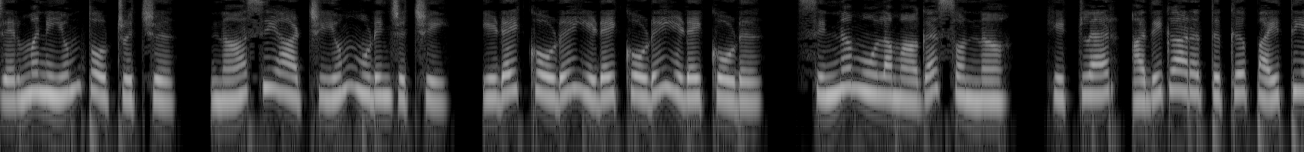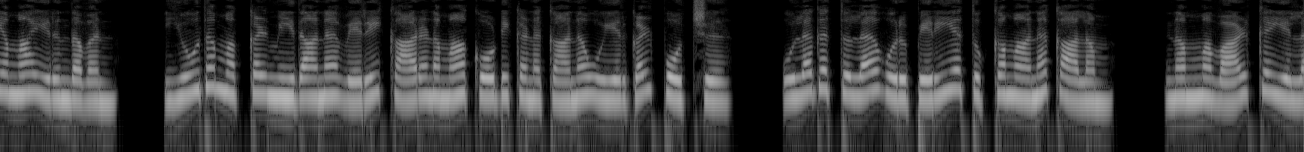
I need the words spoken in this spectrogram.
ஜெர்மனியும் தோற்றுச்சு. நாசி ஆட்சியும் முடிஞ்சுச்சு. இடைக்கோடு இடைக்கோடு இடைக்கோடு. சின்ன மூலமாக சொன்னா ஹிட்லர் அதிகாரத்துக்கு பைத்தியமா இருந்தவன். யூத மக்கள் மீதான வெறி காரணமா கோடிக்கணக்கான உயிர்கள் போச்சு. உலகத்துல ஒரு பெரிய துக்கமான காலம். நம்ம வாழ்க்கையில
